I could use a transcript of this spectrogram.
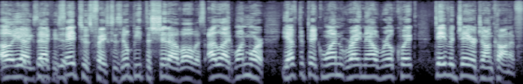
Oh yeah, exactly. Say it to his face because he'll beat the shit out of all of us. I lied. One more. You have to pick one right now, real quick. David J. or John Conniff.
